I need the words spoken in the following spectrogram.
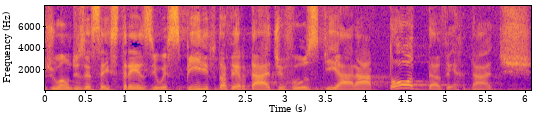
João 16, 13: O Espírito da Verdade vos guiará toda a verdade.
